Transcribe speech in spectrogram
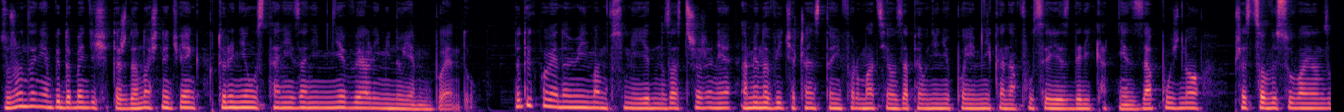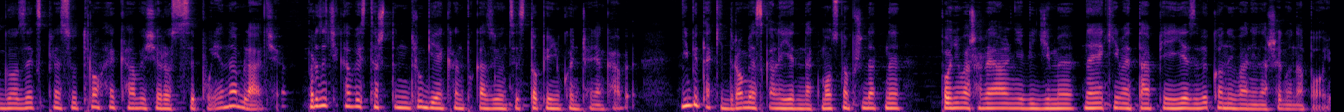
Z urządzenia wydobędzie się też donośny dźwięk, który nie ustanie zanim nie wyeliminujemy błędu. Do tych powiadomień mam w sumie jedno zastrzeżenie, a mianowicie często informacja o zapełnieniu pojemnika na fusy jest delikatnie za późno, przez co wysuwając go z ekspresu trochę kawy się rozsypuje na blacie. Bardzo ciekawy jest też ten drugi ekran pokazujący stopień ukończenia kawy. Niby taki drobiazg, ale jednak mocno przydatny, ponieważ realnie widzimy na jakim etapie jest wykonywanie naszego napoju.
